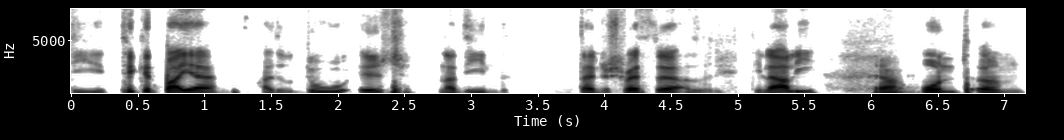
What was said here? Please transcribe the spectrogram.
die Ticket-Buyer, also du, ich, Nadine, deine Schwester, also die, Lali. Ja. Und ähm,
